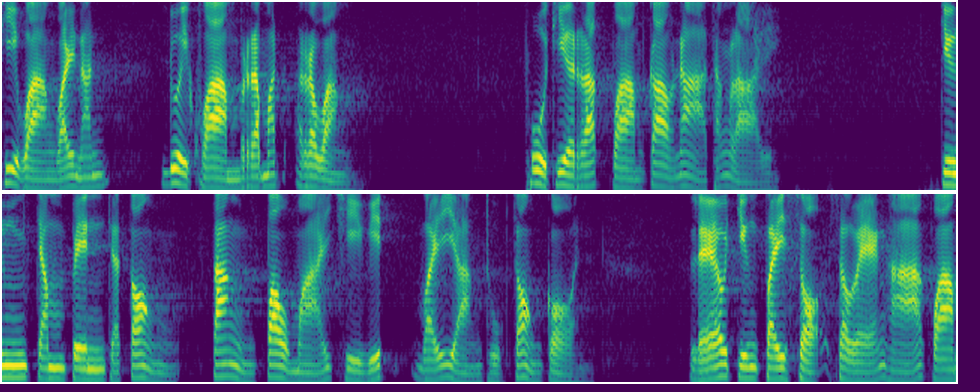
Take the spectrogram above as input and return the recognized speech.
ที่วางไว้นั้น ด้วยความระมัดระวัง ผู้ที่รักความก้าวหน้าทั้งหลาย จึงจำเป็นจะต้องตั้งเป้าหมายชีวิตไว้อย่างถูกต้องก่อน แล้วจึงไปเสาะแสวงหาความ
